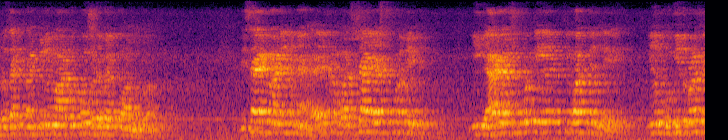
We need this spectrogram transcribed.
ಪ್ರೊಜೆಕ್ಟ್ ಕಂಟಿನ್ಯೂ ಮಾಡಬೇಕು, ಬಿಡಬೇಕು ಅನ್ನೋದು. ಡಿಸೈಡ್ ಮಾಡಿದ ಮ್ಯಾಗ ಇದರ ವರ್ಷ ಎಷ್ಟು ಕೊಡಬೇಕು? ಈಗ ಎರಡು ಲಕ್ಷ ಕೋಟಿ ಇವತ್ತಂತೀವಿ ಇದು ಮುಗಿದ್ರೊಳಗೆ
